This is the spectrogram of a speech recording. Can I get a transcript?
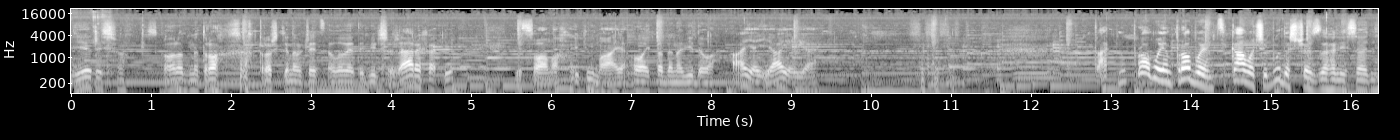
Надіятися, що Скоро Дмитро трошки навчиться ловити більше жереха і, і сома, і піймає. Ой, тебе на відео. Ай-яй-яй-яй-яй. Так, ну пробуємо, пробуємо. Цікаво, чи буде щось взагалі сьогодні.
